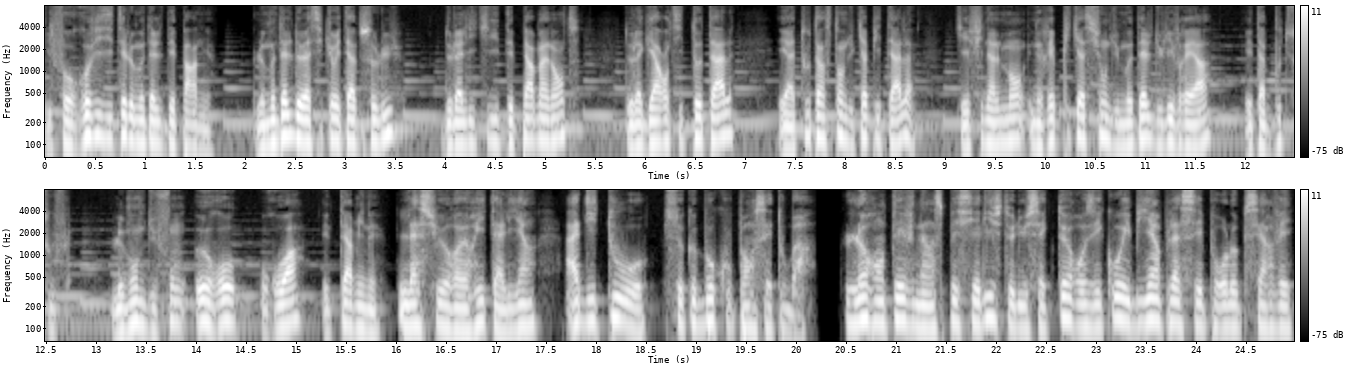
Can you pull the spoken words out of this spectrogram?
il faut revisiter le modèle d'épargne. Le modèle de la sécurité absolue, de la liquidité permanente de la garantie totale et à tout instant du capital, qui est finalement une réplication du modèle du livret A, est à bout de souffle. Le monde du fonds euro-roi est terminé. L'assureur italien a dit tout haut ce que beaucoup pensaient tout bas. Laurent Thévenin, spécialiste du secteur aux échos, est bien placé pour l'observer.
